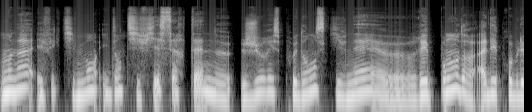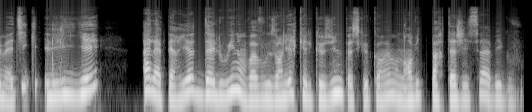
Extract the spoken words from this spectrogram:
On a effectivement identifié certaines jurisprudences qui venaient euh, répondre à des problématiques liées à la période d'Halloween. On va vous en lire quelques-unes parce que quand même on a envie de partager ça avec vous.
